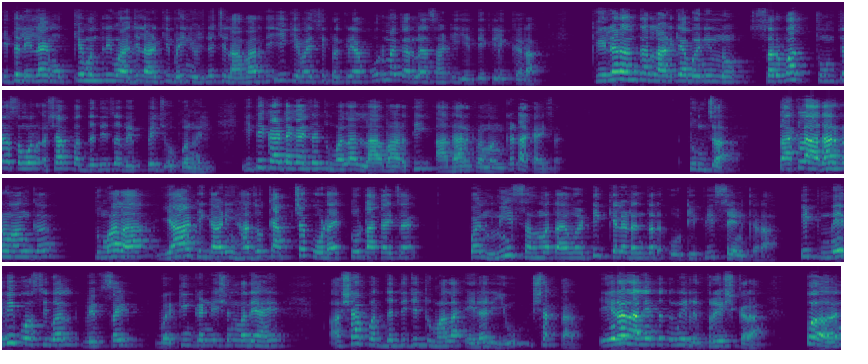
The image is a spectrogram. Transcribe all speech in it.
इथं लिहिलंय मुख्यमंत्री माझी लाडकी बहीण योजनेची लाभार्थी ई केवायसी प्रक्रिया पूर्ण करण्यासाठी येथे क्लिक करा. केल्यानंतर लाडक्या बहिणींनो सर्वात तुमच्यासमोर अशा पद्धतीचं वेब पेज ओपन होईल. इथे काय टाकायचं? तुम्हाला लाभार्थी आधार क्रमांक टाकायचा तुमचा टाकला आधार क्रमांक तुम्हाला या ठिकाणी हा जो कॅप्चा कोड आहे तो टाकायचा आहे. पण मी सहमतावर टिक केल्यानंतर ओटीपी सेंड करा. It may be possible website working कंडिशनमध्ये आहे. अशा पद्धतीचे तुम्हाला एरर येऊ शकतात. एरर आले तर तुम्ही रिफ्रेश करा. पण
